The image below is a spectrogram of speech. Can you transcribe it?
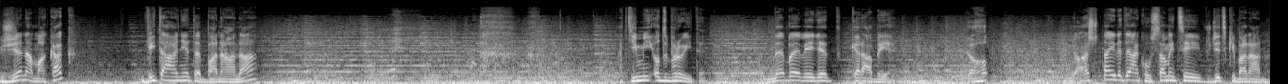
žena makak, vytáhněte banána a tím ji odzbrojíte. Nebude vědět, která by je. Jo? Jo? Až najdete nějakou samici, vždycky banán.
